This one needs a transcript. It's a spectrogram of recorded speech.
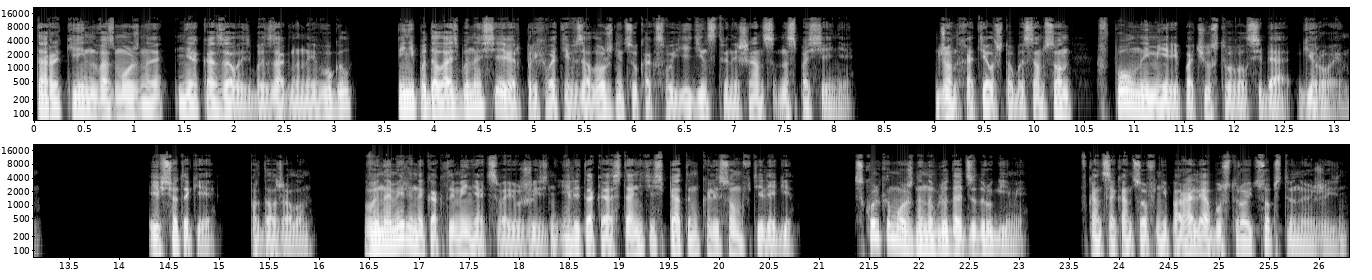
Тара Кейн, возможно, не оказалась бы загнанной в угол и не подалась бы на север, прихватив заложницу как свой единственный шанс на спасение. Джон хотел, чтобы Самсон в полной мере почувствовал себя героем. «И все-таки», — продолжал он, — «вы намерены как-то менять свою жизнь или так и останетесь пятым колесом в телеге? Сколько можно наблюдать за другими? В конце концов, не пора ли обустроить собственную жизнь?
